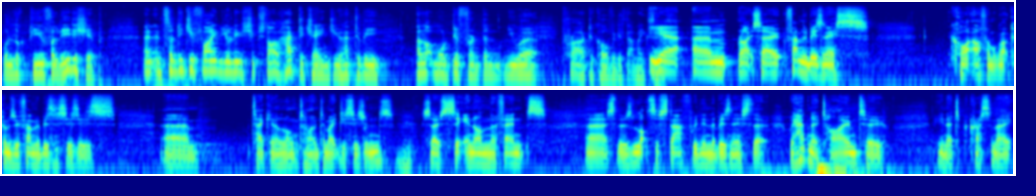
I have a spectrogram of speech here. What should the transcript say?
will look to you for leadership. And, and so, did you find your leadership style had to change? You had to be a lot more different than you were prior to COVID, if that makes sense. Yeah, um, right. So, family business, quite often what comes with family businesses is um, taking a long time to make decisions. So, sitting on the fence. Uh, so, there was lots of staff within the business that we had no time to, you know, to procrastinate.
